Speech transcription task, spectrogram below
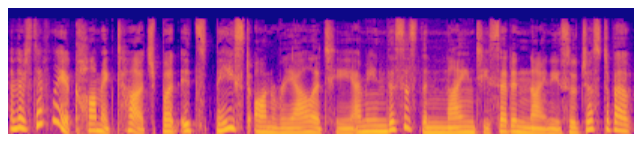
And there's definitely a comic touch, but it's based on reality. I mean, this is the 90s, set in 90s, so just about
